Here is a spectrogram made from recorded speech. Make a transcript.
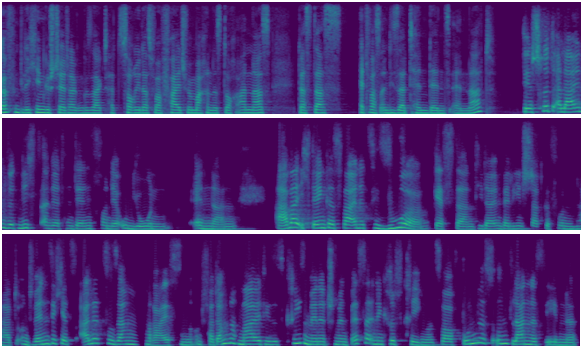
öffentlich hingestellt hat und gesagt hat, sorry, das war falsch, wir machen es doch anders, dass das etwas an dieser Tendenz ändert? Der Schritt allein wird nichts an der Tendenz von der Union ändern. Aber ich denke, es war eine Zäsur gestern, die da in Berlin stattgefunden hat. Und wenn sich jetzt alle zusammenreißen und verdammt nochmal dieses Krisenmanagement besser in den Griff kriegen, und zwar auf Bundes- und Landesebene,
